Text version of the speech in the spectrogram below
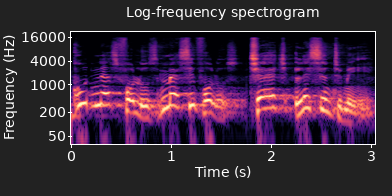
Goodness follows, mercy follows. Church, listen to me.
